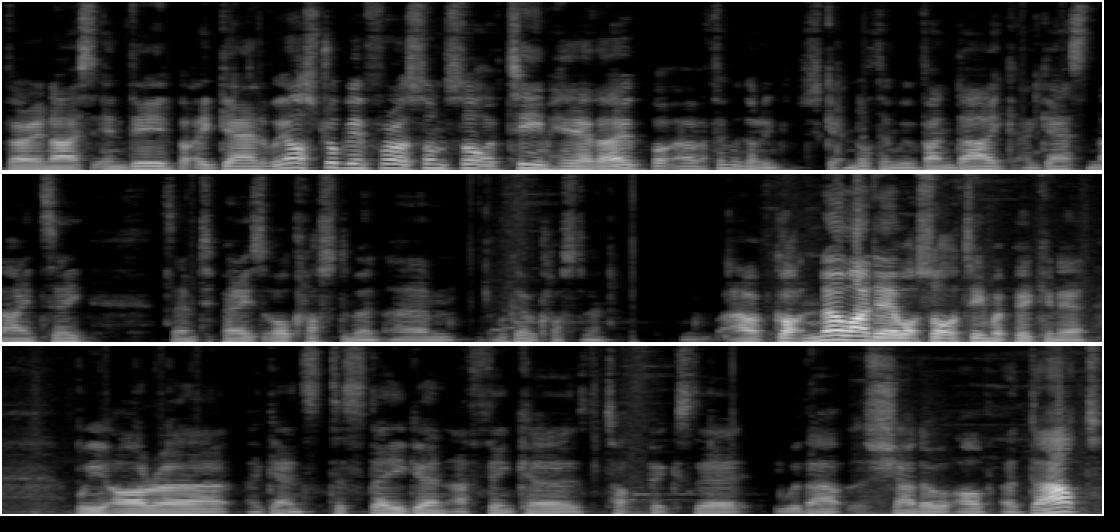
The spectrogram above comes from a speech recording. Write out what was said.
Very nice indeed. But again, we are struggling for some sort of team here though. But uh, I think we're going to just get nothing with Van Dijk. I guess 90. It's empty pace or Klostermann. Um, we'll go with Klostermann. I've got no idea what sort of team we're picking here. We are uh, against Stegen. I think uh, the top picks there without a shadow of a doubt.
